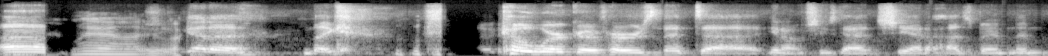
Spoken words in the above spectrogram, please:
um, Well, okay. got a like a co-worker of hers that uh, you know she's got she had a husband and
